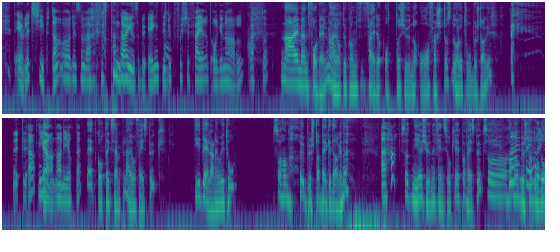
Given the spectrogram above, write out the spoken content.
Det er jo litt kjipt, da, å liksom være født den dagen så du egentlig Du får ikke feiret originalen hvert år. Nei, men fordelen er jo at du kan feire 28. og 1., så du har jo to bursdager. Ja, Jørn hadde gjort det. Det er Et godt eksempel er jo Facebook. De deler den jo i to. Så han har jo bursdag begge dagene. Aha. Så 29. fins jo ikke på Facebook, så han Nei, har bursdag både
